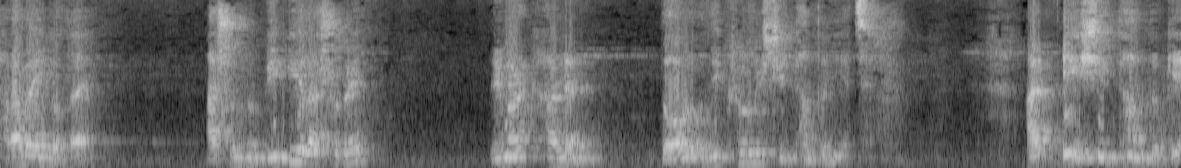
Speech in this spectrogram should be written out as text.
ধারাবাহিকতায় আসন্ন বিপিএল আসরে রিমার্ক হার্লেন দল অধিগ্রহণের সিদ্ধান্ত নিয়েছে। আর এই সিদ্ধান্তকে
